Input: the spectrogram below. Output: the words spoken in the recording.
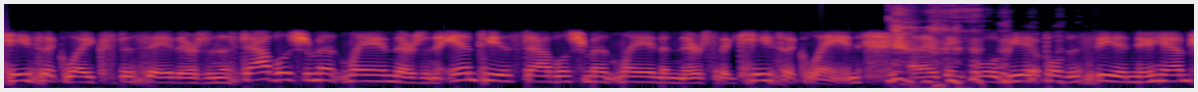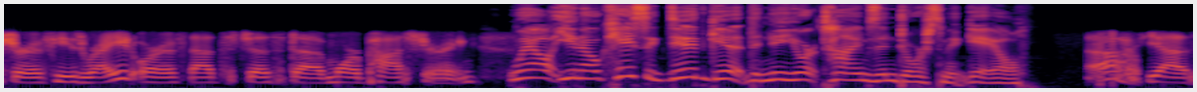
Kasich likes to say there's an establishment lane, there's an anti-establishment lane, and there's the Kasich lane. And I think we'll be able to see in New Hampshire if he's right or if that's just uh, more posturing. Well, you know, Kasich did get the New York Times endorsement, Gail. Oh yes,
